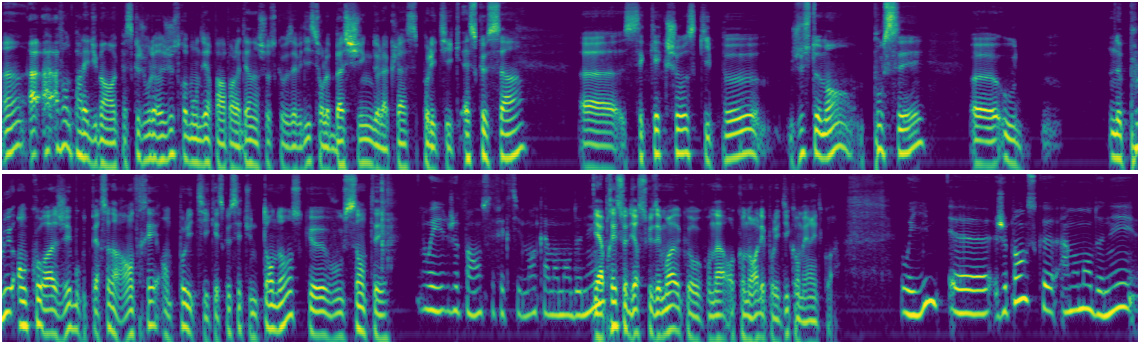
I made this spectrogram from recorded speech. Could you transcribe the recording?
Hein? Ah, ah, avant de parler du Maroc, parce que je voulais juste rebondir par rapport à la dernière chose que vous avez dit sur le bashing de la classe politique. Est-ce que ça, euh, c'est quelque chose qui peut justement pousser euh, ou ne plus encourager beaucoup de personnes à rentrer en politique Est-ce que c'est une tendance que vous sentez? Oui, je pense effectivement qu'à un moment donné. Et après se dire, excusez-moi, qu'on aura les politiques qu'on mérite, quoi. Oui, euh, je pense qu'à un moment donné,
